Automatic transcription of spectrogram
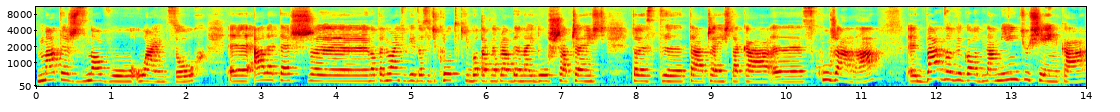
ma też znowu łańcuch, e, ale też no ten łańcuch jest dosyć krótki, bo tak naprawdę najdłuższa część to jest ta część taka skórzana. E, Bardzo wygodna, mięciusieńka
